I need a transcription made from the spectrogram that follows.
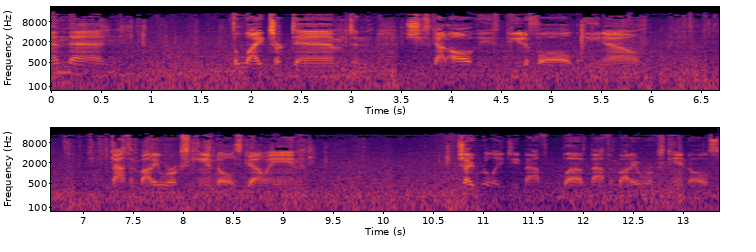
And then the lights are dimmed, and she's got all these beautiful, you know, Bath and Body Works candles going. Which I really do bath, love Bath and Body Works candles.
